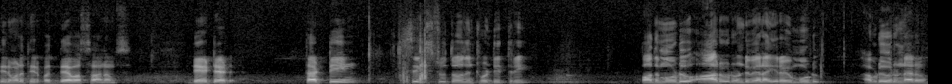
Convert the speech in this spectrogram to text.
Tirumala Tirupati Devasthanam dated thirteen six two thousand twenty three పదమూడు ఆరు రెండు వేల ఇరవై మూడు. అప్పుడు ఎవరున్నారు?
